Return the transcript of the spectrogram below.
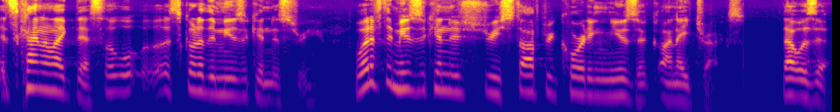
It's kind of like this. Let's go to the music industry. What if the music industry stopped recording music on eight tracks? That was it.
